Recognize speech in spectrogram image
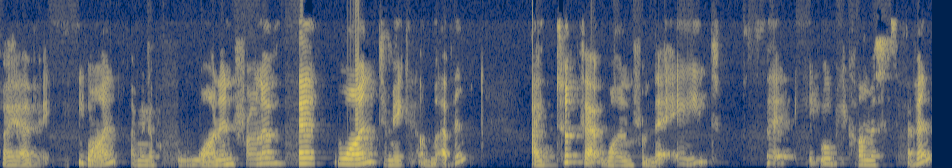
So I have 81. I'm going to put 1 in front of the 1 to make it 11. I took that 1 from the 8, so the 8 will become a 7.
